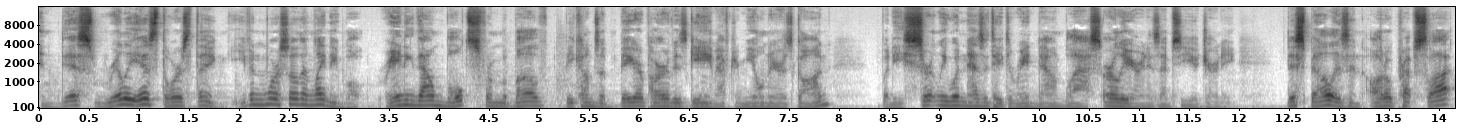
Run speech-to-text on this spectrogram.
And this really is Thor's thing, even more so than Lightning Bolt. Raining down bolts from above becomes a bigger part of his game after Mjolnir is gone, but he certainly wouldn't hesitate to rain down blasts earlier in his MCU journey. This spell is an auto prep slot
